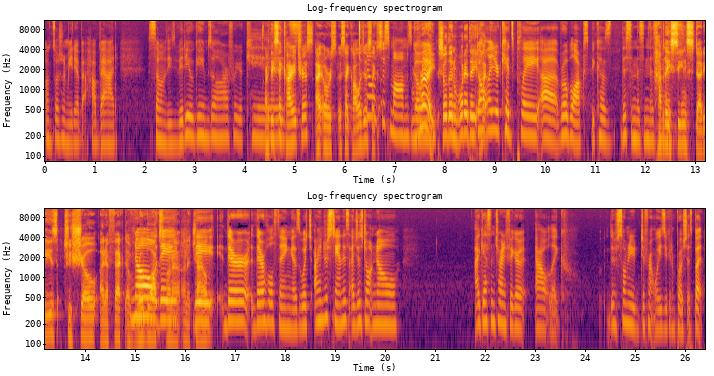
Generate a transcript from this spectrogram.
on social media about how bad some of these video games are for your kids. Are they psychiatrists I, or psychologists? No, it's just moms going. right. So then, what are they? Don't let your kids play uh, Roblox because this and this and this. have and they this. seen studies to show an effect of no, Roblox they, on a on a child? They, their their whole thing is, which I understand this. I just don't know. I guess I'm trying to figure it out. Like, there's so many different ways you can approach this, but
